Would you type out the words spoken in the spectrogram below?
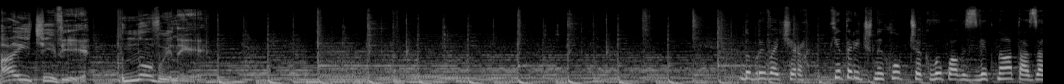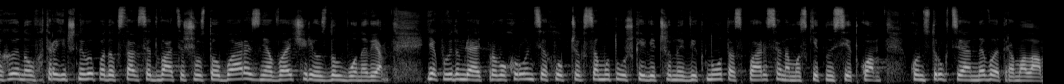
ITV. Новини. Добрий вечір. П'ятирічний хлопчик випав з вікна та загинув. Трагічний випадок стався 26 березня ввечері у Здолбунові. Як повідомляють правоохоронці, хлопчик самотужки відчинив вікно та сперся на москітну сітку. Конструкція не витримала.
